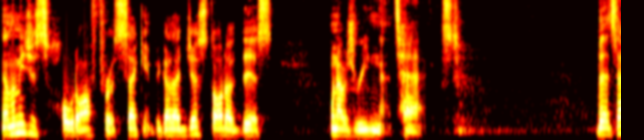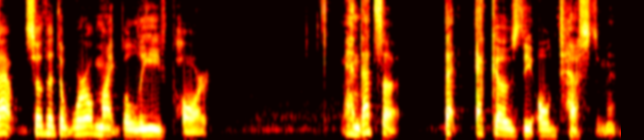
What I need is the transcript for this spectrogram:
Now, let me just hold off for a second because I just thought of this when I was reading that text. That's that so that the world might believe part. Man, that's a that echoes the Old Testament.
